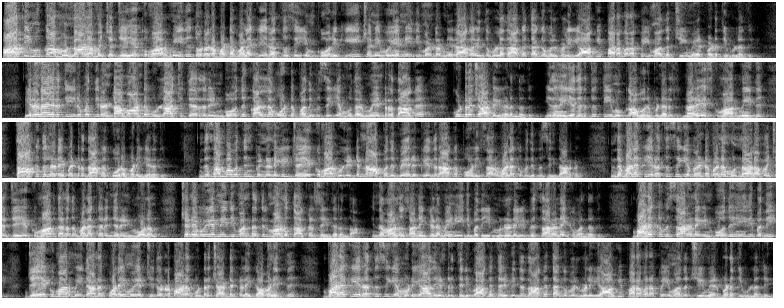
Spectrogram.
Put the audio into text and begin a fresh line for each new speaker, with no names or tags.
அதிமுக முன்னாள் அமைச்சர் ஜெயக்குமார் மீது தொடரப்பட்ட வழக்கை ரத்து செய்யும் கோரிக்கையை சென்னை உயர்நீதிமன்றம் நிராகரித்துள்ளதாக தகவல் வெளியாகி பரபரப்பையும் அதிர்ச்சியும் ஏற்படுத்தியுள்ளது. இரண்டாயிரத்தி இருபத்தி இரண்டாம் ஆண்டு உள்ளாட்சி தேர்தலின் போது கள்ள ஓட்டு பதிவு செய்ய முதல் முயன்றதாக குற்றச்சாட்டு எழுந்தது. இதனை எதிர்த்து திமுக உறுப்பினர் நரேஷ்குமார் மீது தாக்குதல் நடைபெற்றதாக கூறப்படுகிறது. இந்த சம்பவத்தின் பின்னணியில் ஜெயக்குமார் உள்ளிட்ட நாற்பது பேருக்கு எதிராக போலீசார் வழக்கு பதிவு செய்தார்கள். இந்த வழக்கை ரத்து செய்ய வேண்டும் என முன்னாள் அமைச்சர் ஜெயக்குமார் தனது வழக்கறிஞரின் மூலம் சென்னை உயர்நீதிமன்றத்தில் மனு தாக்கல் செய்திருந்தார். இந்த மனு சனிக்கிழமை நீதிபதியின் முன்னிலையில் விசாரணைக்கு வந்தது. வழக்கு விசாரணையின் போது நீதிபதி ஜெயக்குமார் மீதான கொலை முயற்சி தொடர்பான குற்றச்சாட்டுகளை கவனித்து வழக்கை ரத்து செய்ய முடியாது என்று தெளிவாக தெரிவித்ததாக தகவல் வெளியாகி பரபரப்பையும் அதிர்ச்சியும் ஏற்படுத்தியுள்ளது.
